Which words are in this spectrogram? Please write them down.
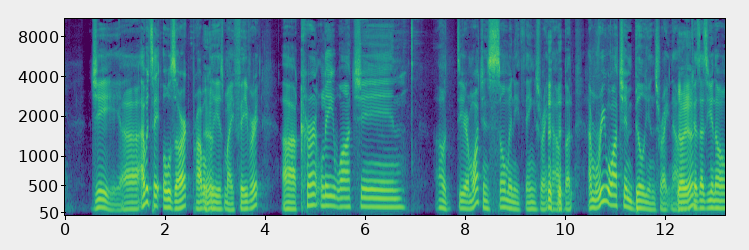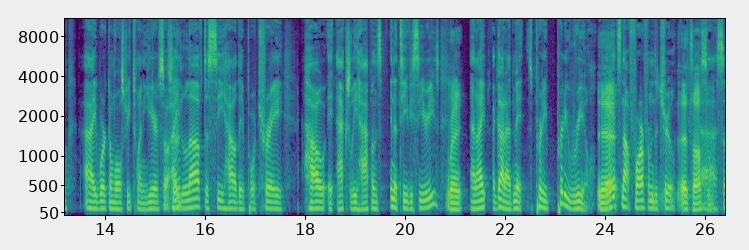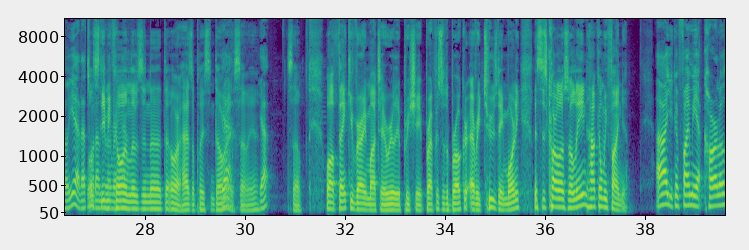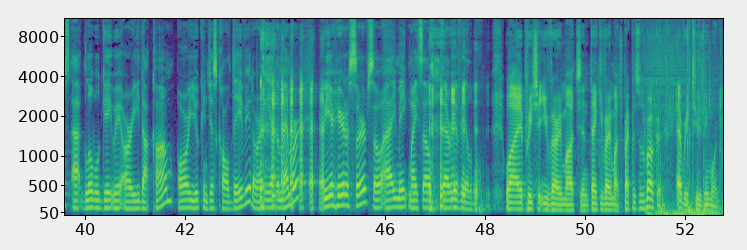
Gee, uh, I would say Ozark probably yeah. is my favorite. Uh, currently watching. Oh dear, I'm watching so many things right now, but I'm rewatching Billions right now Oh, yeah? because, as you know, I worked on Wall Street 20 years, so I love to see how they portray how it actually happens in a TV series. Right. And I, I gotta admit, it's pretty pretty real. Yeah? It's not far from the truth. That's awesome. Uh, so yeah, that's well, what I'm Stevie doing right Cohen now. lives in uh, or has a place in Delray, Yeah. so yeah. Yeah. So, well, thank you very much. I really appreciate Breakfast with the Broker every Tuesday morning. This is Carlos Alleyne. How can we find you? Uh, you can find me at carlos at globalgatewayre.com or you can just call David or any other member. We are here to serve, so I make myself very available. Well, I appreciate you very much, and thank you very much. Breakfast with the Broker every Tuesday morning.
